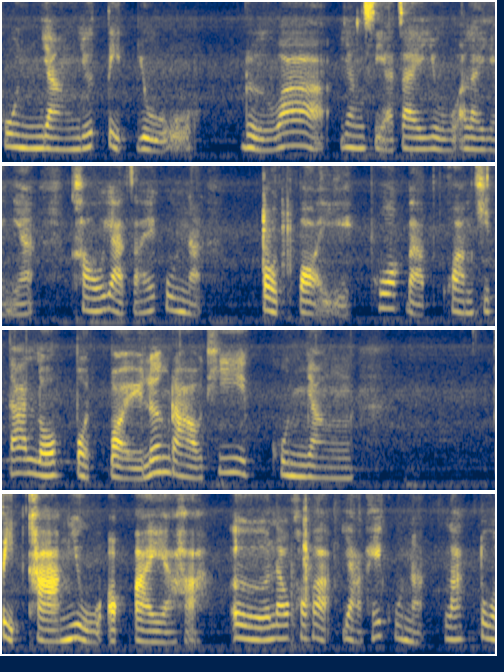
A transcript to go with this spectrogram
คุณยังยึดติดอยู่ หรือว่ายังเสียใจอยู่อะไรอย่างเงี้ยเขาอยากจะให้คุณอะปลดปล่อยพวกแบบความคิดด้านลบปลดปล่อยเรื่องราวที่คุณยังติดค้างอยู่ออกไปอะค่ะ เออ แล้วเขาอะอยากให้คุณอะรักตัว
